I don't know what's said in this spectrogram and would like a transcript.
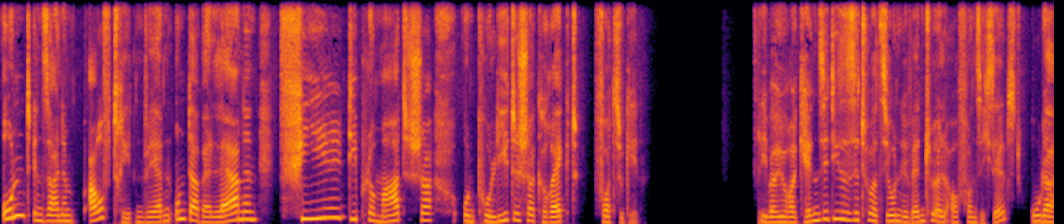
und in seinem Auftreten werden und dabei lernen, viel diplomatischer und politischer korrekt vorzugehen. Lieber Hörer, kennen Sie diese Situation eventuell auch von sich selbst oder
